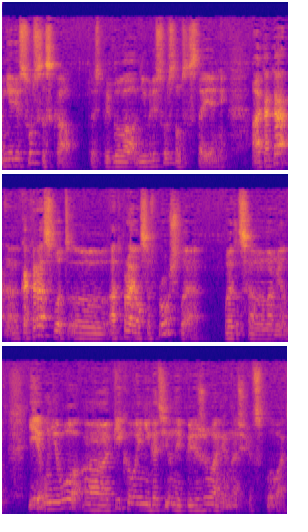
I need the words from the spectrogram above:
не ресурс искал, то есть пребывал не в ресурсном состоянии, а как, как раз вот э, отправился в прошлое, в этот самый момент, и у него пиковые негативные переживания начали всплывать.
